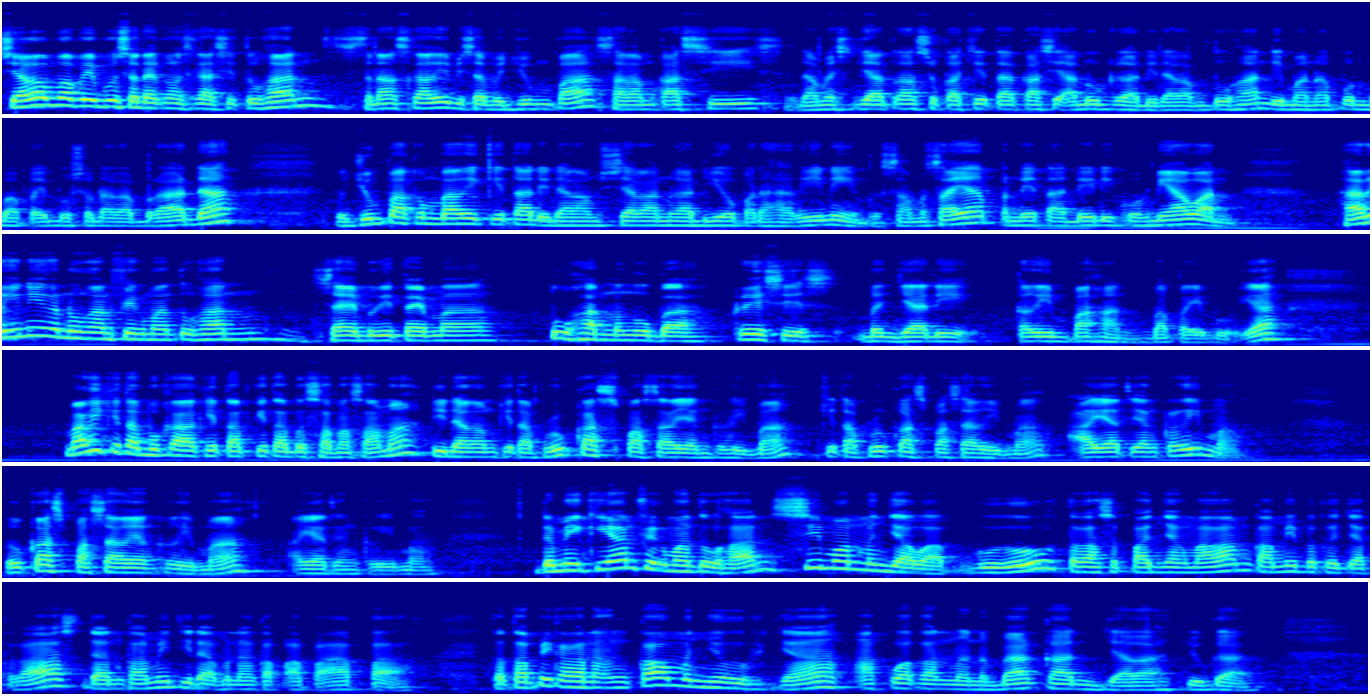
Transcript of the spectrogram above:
Shalom Bapak Ibu Saudara kasih Tuhan, senang sekali bisa berjumpa. Salam kasih, damai sejahtera, sukacita, kasih anugerah di dalam Tuhan di mana pun Bapak Ibu Saudara berada. Berjumpa kembali kita di dalam siaran radio pada hari ini bersama saya Pendeta Dedi Kurniawan. Hari ini renungan firman Tuhan, saya beri tema Tuhan mengubah krisis menjadi kelimpahan Bapak Ibu ya. Mari kita buka kitab kita bersama-sama di dalam kitab Lukas pasal yang kelima, kitab Lukas pasal 5 ayat yang kelima. Lukas pasal yang kelima ayat yang kelima. Demikian firman Tuhan, Simon menjawab, Guru, telah sepanjang malam kami bekerja keras dan kami tidak menangkap apa-apa. Tetapi karena engkau menyuruhnya, aku akan menebarkan jala juga.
